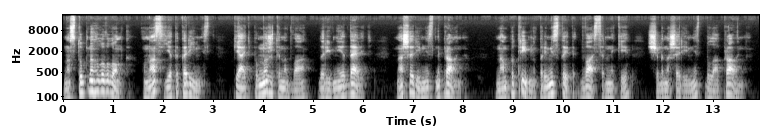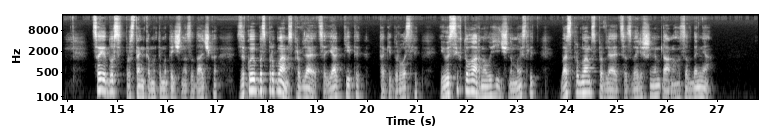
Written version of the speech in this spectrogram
Наступна головоломка. У нас є така рівність. 5 помножити на 2 дорівнює 9. Наша рівність неправильна. Нам потрібно перемістити два сірники, щоб наша рівність була правильною. Це є досить простенька математична задачка, з якою без проблем справляються як діти, так і дорослі. І усі, хто гарно логічно мислить, без проблем справляються з вирішенням даного завдання.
